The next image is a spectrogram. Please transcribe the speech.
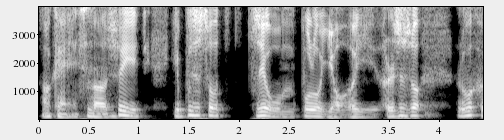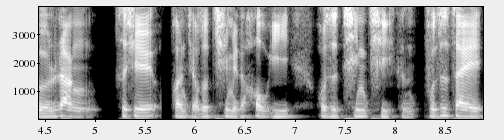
OK，是啊，所以也不是说只有我们部落有而已，而是说如何让。这些，不管讲说奇美的后裔或是亲戚，可能不是在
